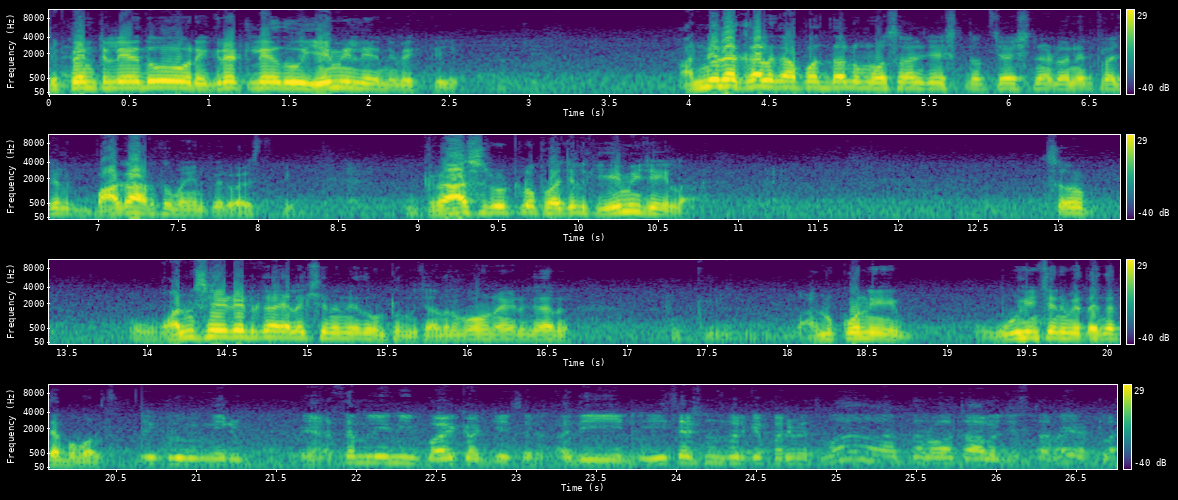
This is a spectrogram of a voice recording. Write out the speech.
రిపెంట్ లేదు రిగ్రెట్ లేదు ఏమీ లేని వ్యక్తి. అన్ని రకాలుగా అబద్ధాలు మోసాలు చేసిన చేసినాడు అనేది ప్రజలకు బాగా అర్థమైన పేరు పరిస్థితి. గ్రాస్ రూట్లో ప్రజలకు ఏమీ చేయాల. సో వన్ సైడెడ్గా ఎలక్షన్ అనేది ఉంటుంది. చంద్రబాబు నాయుడు గారు అనుకొని ఊహించని విధంగా దెబ్బపడుతుంది ఇప్పుడు మీరు అసెంబ్లీని బాయ్కాట్ చేశారు? అది ఈ సెషన్స్ వరకే పరిమితమా? తర్వాత ఆలోచిస్తారా? ఎట్లా?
